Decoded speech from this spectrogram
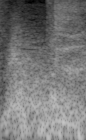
Yeah.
